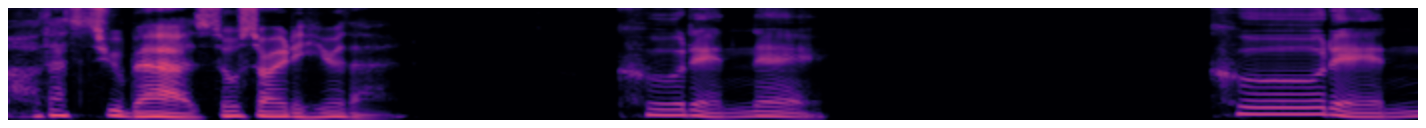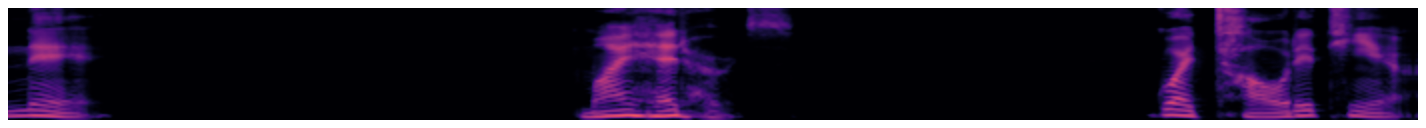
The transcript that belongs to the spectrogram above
Oh, that's too bad. So sorry to hear that. 可怜呢，可怜呢。 My head hurts. 我的头咧痛，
